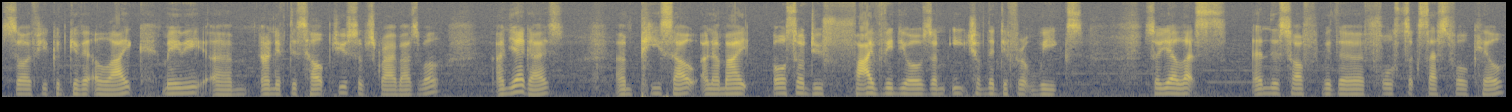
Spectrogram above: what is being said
so if you could give it a like maybe um, and if this helped you subscribe as well. And yeah guys um, peace out. And I might also do five videos on each of the different weeks. So yeah let's end this off with a full successful kill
